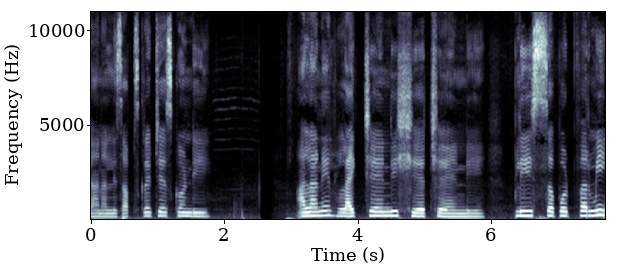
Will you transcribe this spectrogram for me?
ఛానల్ని సబ్స్క్రైబ్ చేసుకోండి. అలానే లైక్ చేయండి షేర్ చేయండి. Please support for me.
